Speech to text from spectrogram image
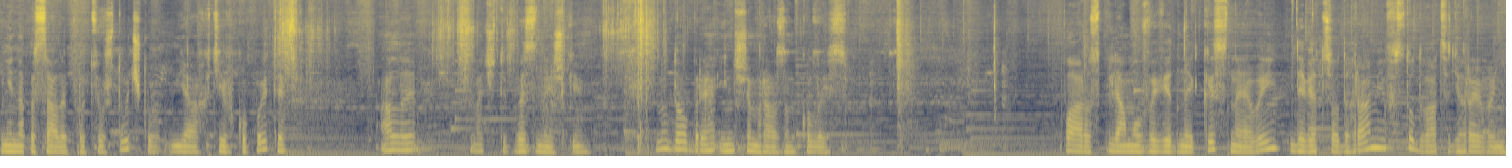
Мені написали про цю штучку, я хотів купити, але, бачите, без знижки. Ну добре, іншим разом колись. Парус плямовивідник кисневий 900 грамів 120 гривень.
